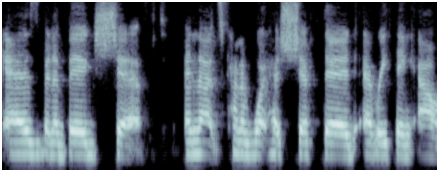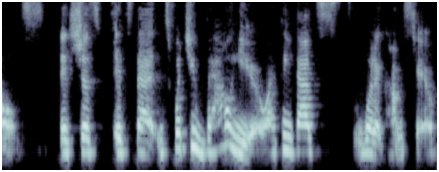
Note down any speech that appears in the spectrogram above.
has been a big shift. And that's kind of what has shifted everything else. It's just, it's that, it's what you value. I think that's what it comes to.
